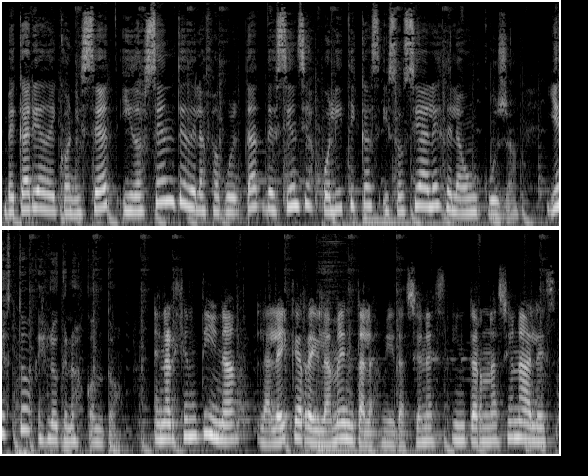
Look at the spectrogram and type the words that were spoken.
becaria de CONICET y docente de la Facultad de Ciencias Políticas y Sociales de la UNCUYO. Y esto es lo que nos contó. En Argentina, la ley que reglamenta las migraciones internacionales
